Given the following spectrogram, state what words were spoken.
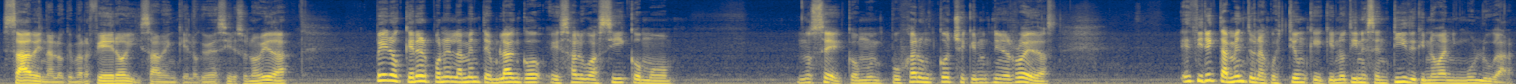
saben a lo que me refiero y saben que lo que voy a decir es una novedad. Pero querer poner la mente en blanco es algo así como, no sé, como empujar un coche que no tiene ruedas. Es directamente una cuestión que, que no tiene sentido y que no va a ningún lugar.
